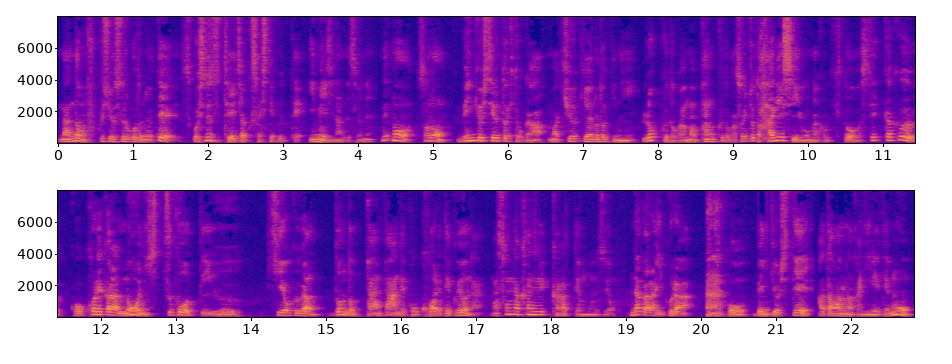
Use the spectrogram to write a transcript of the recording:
何度も復習することによって、少しずつ定着させていくってイメージなんですよね。でも、その、勉強してる時とか、まあ休憩の時に、ロックとか、まあパンクとか、そういうちょっと激しい音楽を聴くと、せっかく、こう、これから脳にひっつこうっていう記憶がどんどんパンパンでこう壊れていくような、まあ、そんな感じかなって思うんですよ。だからいくら こう勉強して頭の中に入れても、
